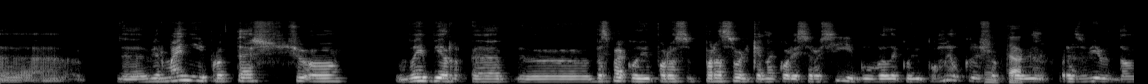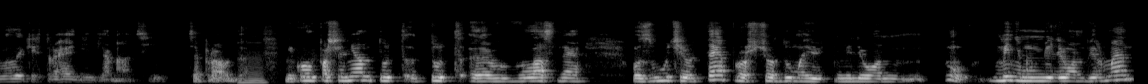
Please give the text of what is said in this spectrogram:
е, е, Вірменії про те, що вибір е, е, безпекової парасольки на користь Росії був великою помилкою, що Так. призвів до великих трагедій для нації. Це правда. Нікол Пашинян тут, тут е, власне озвучив те, про що думають мільйон, ну мінімум мільйон вірмен,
